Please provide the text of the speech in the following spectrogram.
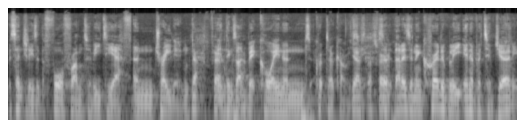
essentially is at the forefront of ETF and trading Yeah, fair. in things like Yeah. Bitcoin and cryptocurrency. Yes, that's fair. So that is an incredibly innovative journey.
